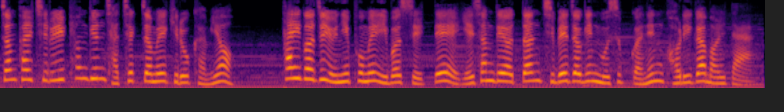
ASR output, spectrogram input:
6.87의 평균 자책점을 기록하며 타이거즈 유니폼을 입었을 때 예상되었던 지배적인 모습과는 거리가 멀다.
